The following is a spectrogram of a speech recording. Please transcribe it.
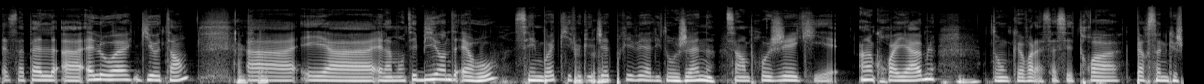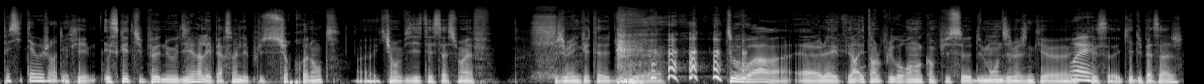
elle s'appelle euh, Eloa Guillotin. Euh, et euh, elle a monté Beyond Aero. C'est une boîte qui fait des jets privés à l'hydrogène. C'est un projet qui est incroyable. Mhm. Donc voilà, ça c'est trois personnes que je peux citer aujourd'hui. Est-ce que tu peux nous dire les personnes les plus surprenantes qui ont visité Station F? J'imagine que tu as dû tout voir. étant, le plus grand campus du monde, j'imagine qu'il y a du passage.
